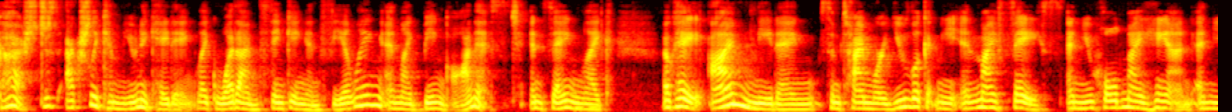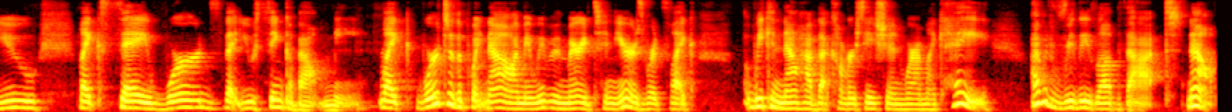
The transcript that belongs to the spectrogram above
gosh, just actually communicating like what I'm thinking and feeling and like being honest and saying, like, okay, I'm needing some time where you look at me in my face and you hold my hand and you like say words that you think about me. Like, we're to the point now, I mean, we've been married 10 years where it's like, we can now have that conversation where I'm like, hey, I would really love that. Now,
